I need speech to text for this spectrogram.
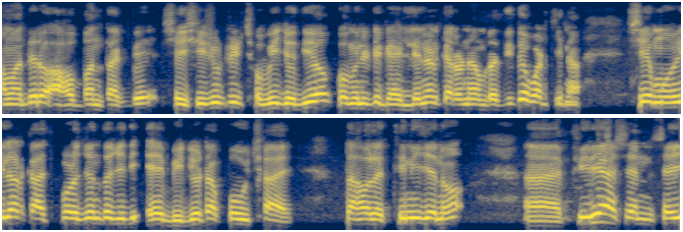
আমাদেরও আহ্বান থাকবে। সেই শিশুটির ছবি যদিও কমিউনিটি গাইডলাইনের কারণে আমরা দিতে পারছি না, সে মহিলার কাজ পর্যন্ত যদি এই ভিডিওটা পৌঁছায়, তাহলে তিনি যেন ফিরে আসেন, সেই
